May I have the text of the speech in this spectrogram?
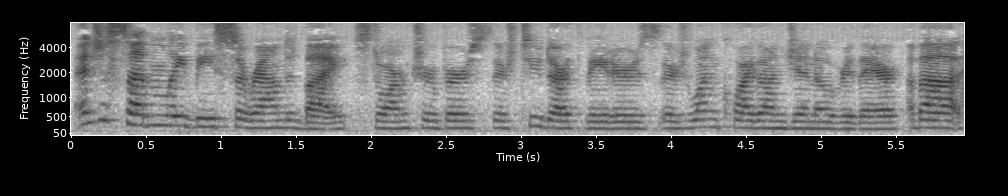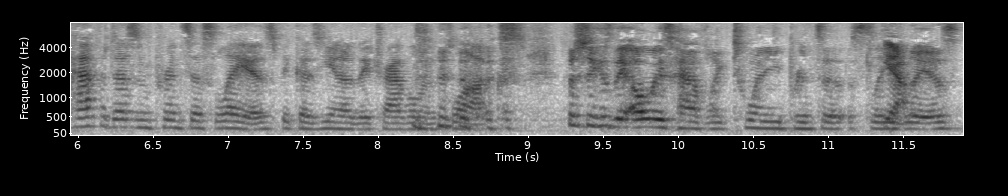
and just suddenly be surrounded by stormtroopers. There's two Darth Vaders, there's one Qui Gon Jinn over there, about half a dozen Princess Leias because, you know, they travel in flocks. Especially because they always have like twenty princess slave Yeah. Leias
